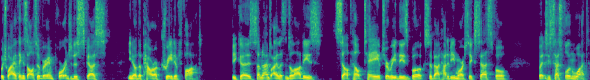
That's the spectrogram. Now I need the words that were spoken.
Which why I think it's also very important to discuss, you know, the power of creative thought. Because sometimes I listen to a lot of these self-help tapes or read these books about how to be more successful, but successful in what?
